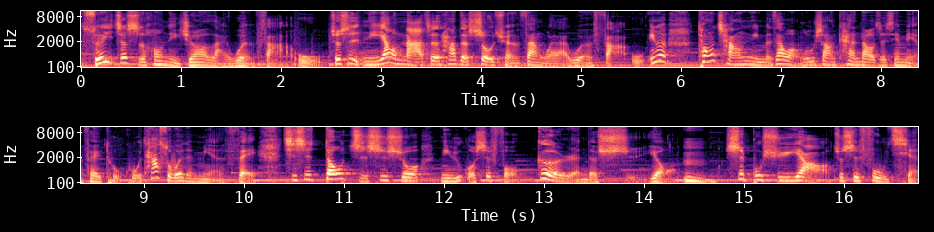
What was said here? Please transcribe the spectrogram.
所以这时候你就要来问法务，就是你要拿着他的授权范围来问法务，因为通常你们在网络上看到这些免费图库，他所谓的免费，其实都只是说你如果是否个人的使用，嗯，是不需要就是付钱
